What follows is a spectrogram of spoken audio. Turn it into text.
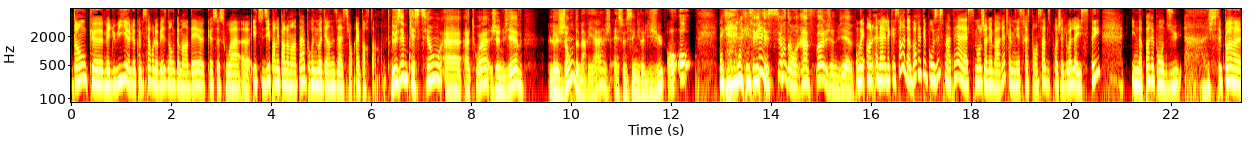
Donc, euh, mais lui, euh, le commissaire au lobbyisme, donc, demandait que ce soit euh, étudié par les parlementaires pour une modernisation importante. Deuxième question à, à toi, Geneviève. Le jonc de mariage, est-ce un signe religieux? Oh, oh! La, la question, C'est les questions dont raffole Geneviève. oui, on- la, la question a d'abord été posée ce matin à Simon Jolin Barrette, le ministre responsable du projet de loi de laïcité. Il n'a pas répondu. Je sais pas, euh,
